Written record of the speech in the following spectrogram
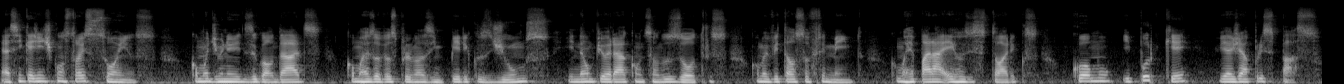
É assim que a gente constrói sonhos, como diminuir desigualdades, como resolver os problemas empíricos de uns e não piorar a condição dos outros, como evitar o sofrimento, como reparar erros históricos, como e por que viajar para o espaço.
